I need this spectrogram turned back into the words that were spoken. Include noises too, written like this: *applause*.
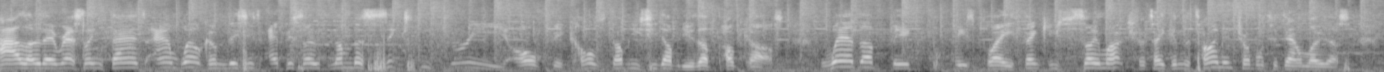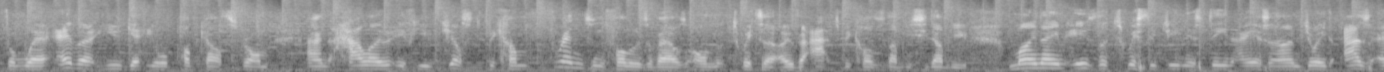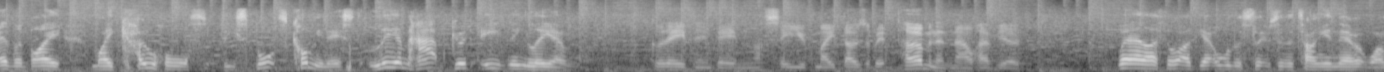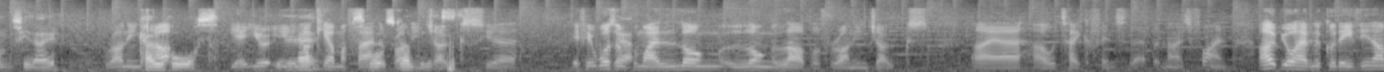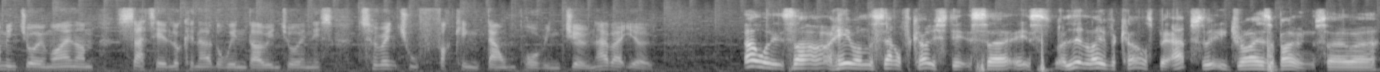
Hello there, wrestling fans, and welcome. This is episode number 63 of Because WCW, the podcast, where the big boys play. Thank you so much for taking the time and trouble to download us from wherever you get your podcasts from. And hello if you've just become friends and followers of ours on Twitter over at Because WCW. My name is the Twisted Genius Dean AS, and I'm joined as ever by my co-horse, the sports communist Liam Happ. Good evening, Liam. Good evening, Dean. I see you've made those a bit permanent now, have you? Well, I thought I'd get all the slips of the tongue in there at once, you know. Running Co-horse. Oh, yeah, you're, you're Yeah, lucky I'm a fan of running jokes. Yeah. If it wasn't Yeah. for my long, long love of running jokes, I uh, I would take offence to that. But no, it's fine. I hope you're having a good evening. I'm enjoying mine. I'm sat here looking out the window, enjoying this torrential fucking downpour in June. How about you? Oh well, it's uh, here on the south coast. It's uh, it's a little overcast, but absolutely dry as a bone. So, uh,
